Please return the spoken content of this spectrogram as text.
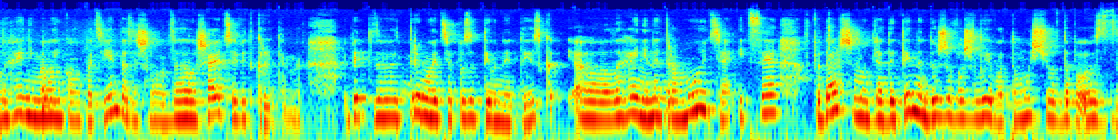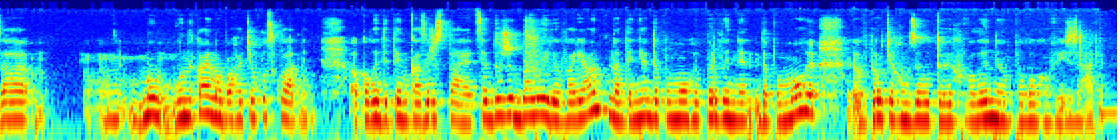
легені маленького пацієнта залишаються відкритими. Підтримується позитивний тиск, е, легені не травмуються, і це в подальшому для дитини дуже важливо, тому що за ми уникаємо багатьох ускладнень, коли дитинка зростає. Це дуже дбайливий варіант надання допомоги, первинної допомоги е, протягом золотої хвилини у пологовій залі.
